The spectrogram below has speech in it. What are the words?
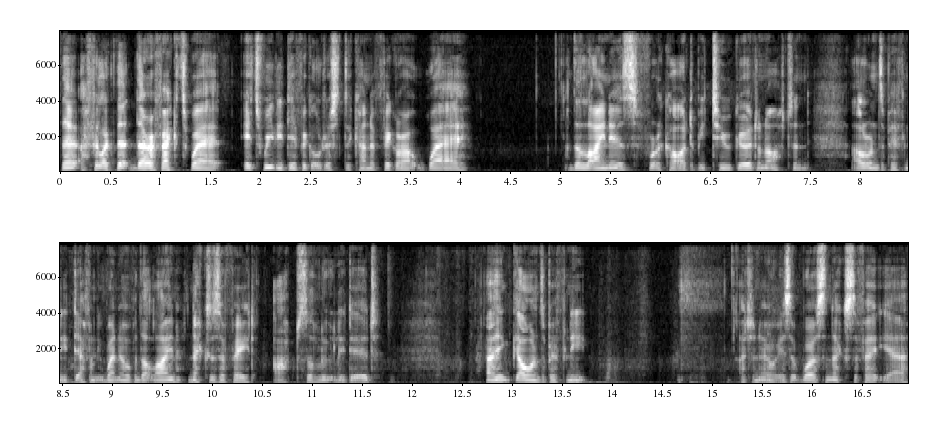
They're, I feel like they're, they're effects where it's really difficult just to kind of figure out where the line is for a card to be too good or not. And Elrond's Epiphany definitely went over that line. Nexus of Fate absolutely did. I think Elrond's Epiphany I don't know. Is it worse than Nexus of Fate? Yeah,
